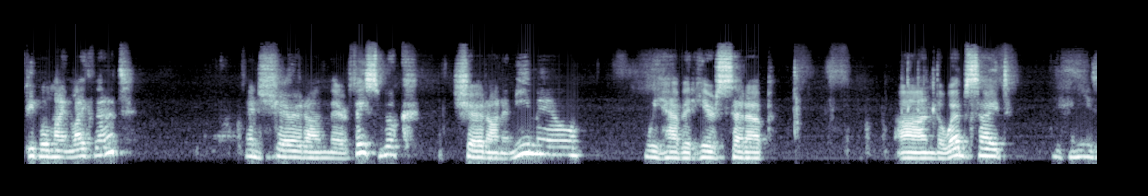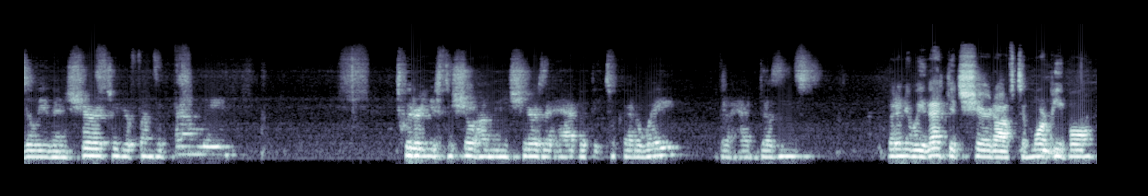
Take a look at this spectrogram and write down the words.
People might like that, and share it on their Facebook, share it on an email. We have it here set up on the website. You can easily then share it to your friends and family. Twitter used to show how many shares it had, but they took that away. That had dozens. But anyway, that gets shared off to more people.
